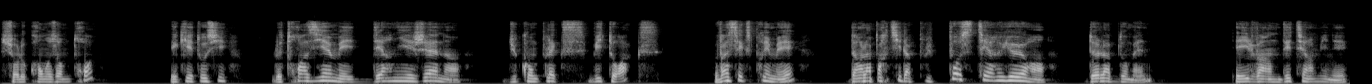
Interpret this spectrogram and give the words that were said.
sur le chromosome 3, et qui est aussi le troisième et dernier gène du complexe bithorax, va s'exprimer dans la partie la plus postérieure de l'abdomen, et il va en déterminer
